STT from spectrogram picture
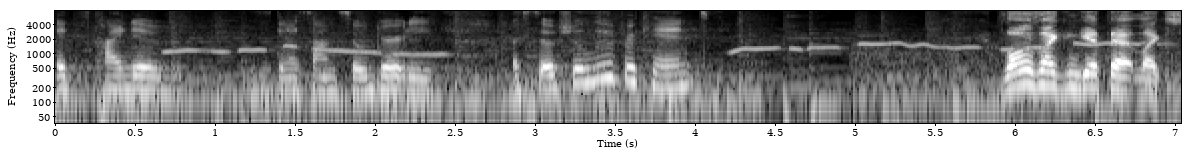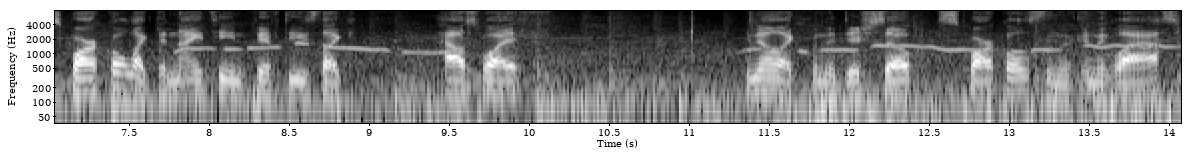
it's kind of. This is gonna sound so dirty. A social lubricant. As long as I can get that like sparkle, like the 1950s, like housewife. You know, like when the dish soap sparkles in the, in the glass.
